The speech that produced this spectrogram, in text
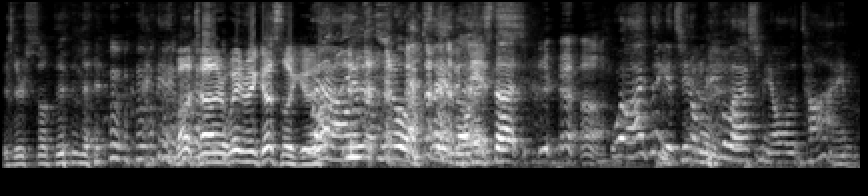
Is there something that Well, Tyler, way to make us look good. Well, you, you know what I'm saying though? It's not. yeah. Well, I think it's, you know, people ask me all the time,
